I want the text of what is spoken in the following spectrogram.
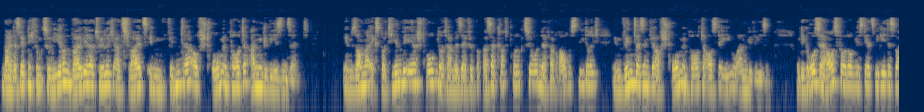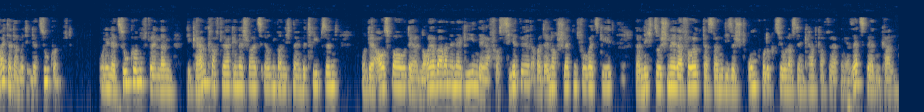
Nein, das wird nicht funktionieren, weil wir natürlich als Schweiz im Winter auf Stromimporte angewiesen sind. Im Sommer exportieren wir eher Strom, dort haben wir sehr viel Wasserkraftproduktion, der Verbrauch ist niedrig. Im Winter sind wir auf Stromimporte aus der EU angewiesen. Und die große Herausforderung ist jetzt, wie geht es weiter damit in der Zukunft? Und in der Zukunft, wenn dann die Kernkraftwerke in der Schweiz irgendwann nicht mehr in Betrieb sind und der Ausbau der erneuerbaren Energien, der ja forciert wird, aber dennoch schleppend vorwärts geht, dann nicht so schnell erfolgt, dass dann diese Stromproduktion aus den Kernkraftwerken ersetzt werden kann,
